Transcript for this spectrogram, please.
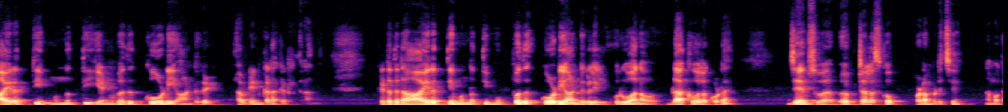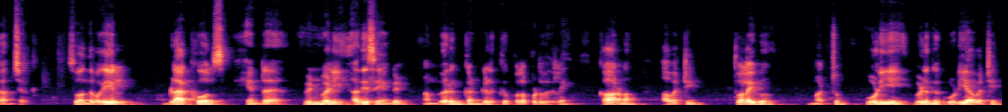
ஆயிரத்தி முந்நூற்றி எண்பது கோடி ஆண்டுகள் அப்படின்னு கணக்கிட்டிருக்கிறாங்க. கிட்டத்தட்ட ஆயிரத்தி முந்நூற்றி முப்பது கோடி ஆண்டுகளில் உருவான பிளாக் ஹோலை கூட ஜேம்ஸ் வெப் டெலஸ்கோப் படம் பிடிச்சு நமக்கு அமைச்சிருக்கு ஸோ அந்த வகையில் பிளாக் ஹோல்ஸ் என்ற விண்வெளி அதிசயங்கள் நம் வெறும் கண்களுக்கு புலப்படுவதில்லை காரணம் அவற்றின் தொலைவு மற்றும் ஒளியை விழுங்கக்கூடிய அவற்றின்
